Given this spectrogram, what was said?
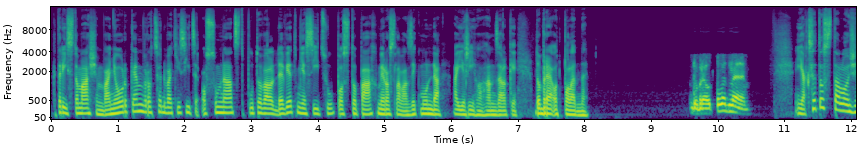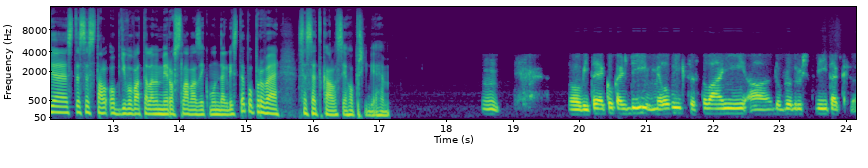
který s Tomášem Vaňourkem v roce 2018 putoval 9 měsíců po stopách Miroslava Zikmunda a Jiřího Hanzelky. Dobré odpoledne. Dobré odpoledne. Jak se to stalo, že jste se stal obdivovatelem Miroslava Zikmunda, kdy jste poprvé se setkal s jeho příběhem? Hmm. No víte, jako každý milovník cestování a dobrodružství, tak uh,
